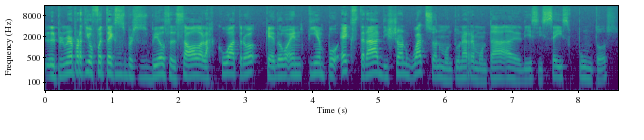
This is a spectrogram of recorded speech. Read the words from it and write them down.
el primer partido fue Texas vs. Bills el sábado a las 4. Quedó en tiempo extra. Deshaun Watson montó una remontada de 16 puntos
